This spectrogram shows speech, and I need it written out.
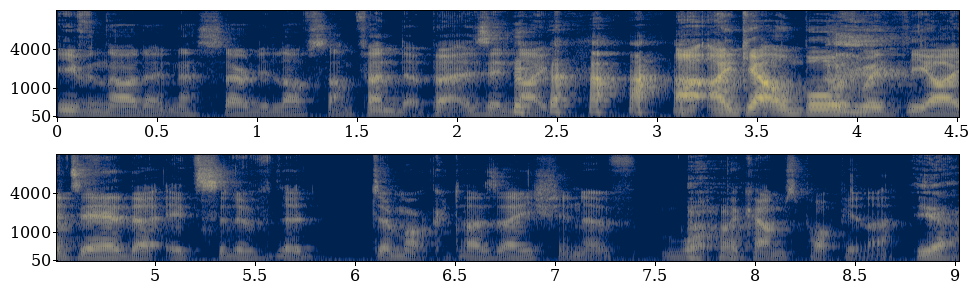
Even though I don't necessarily love Sam Fender, but as in like I, I get on board with the idea that it's sort of the democratization of what Uh-huh. becomes popular, yeah,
